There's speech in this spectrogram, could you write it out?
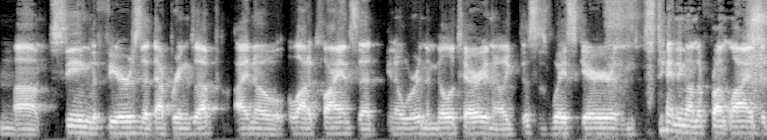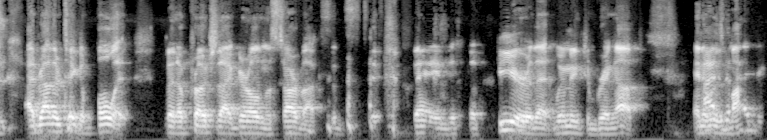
Mm. Um, seeing the fears that that brings up. I know a lot of clients that you know were in the military and they're like, "This is way scarier than standing on the front lines." And I'd rather take a bullet than approach that girl in the Starbucks. It's, it's insane, just the fear that women can bring up. and it was I, my biggest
